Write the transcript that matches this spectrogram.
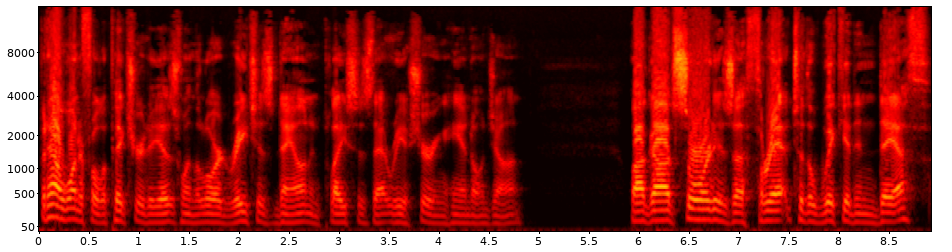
But how wonderful a picture it is when the Lord reaches down and places that reassuring hand on John. While God's sword is a threat to the wicked and death,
